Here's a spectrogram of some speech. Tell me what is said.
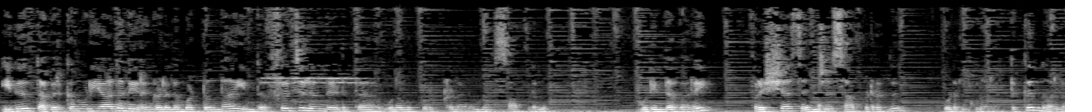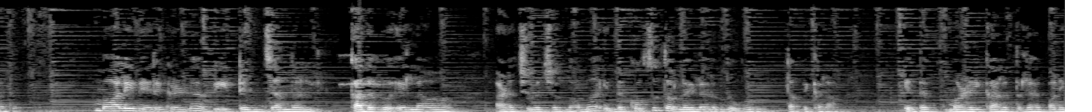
இது தவிர்க்க முடியாத நேரங்களில் மட்டும்தான் இந்த ஃப்ரிட்ஜில் இருந்து எடுத்த உணவுப் பொருட்களை நம்ம சாப்பிடணும். முடிந்தவரை ஃப்ரெஷ்ஷாக செஞ்சு சாப்பிட்றது உடல் குணத்துக்கு நல்லது. மாலை நேரங்களில் வீட்டின் ஜன்னல் கதவு எல்லாம் அடைச்சி வச்சிருந்தோம்னா இந்த கொசு தொல்லையிலிருந்தும் தப்பிக்கலாம். இந்த மழை காலத்தில் பனி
